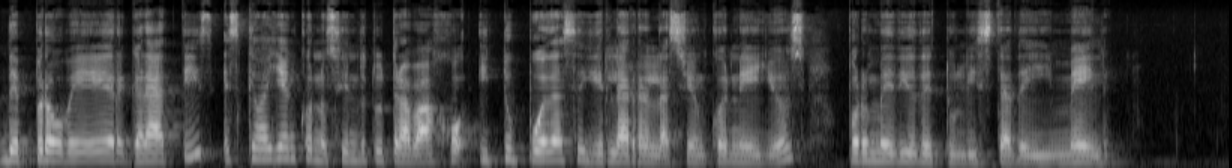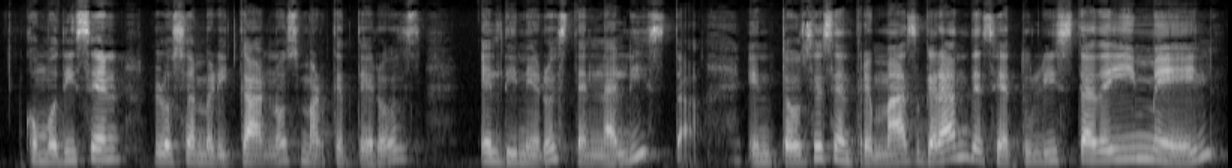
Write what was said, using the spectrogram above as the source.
de proveer gratis es que vayan conociendo tu trabajo y tú puedas seguir la relación con ellos por medio de tu lista de email. Como dicen los americanos marqueteros, el dinero está en la lista. Entonces, entre más grande sea tu lista de email,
